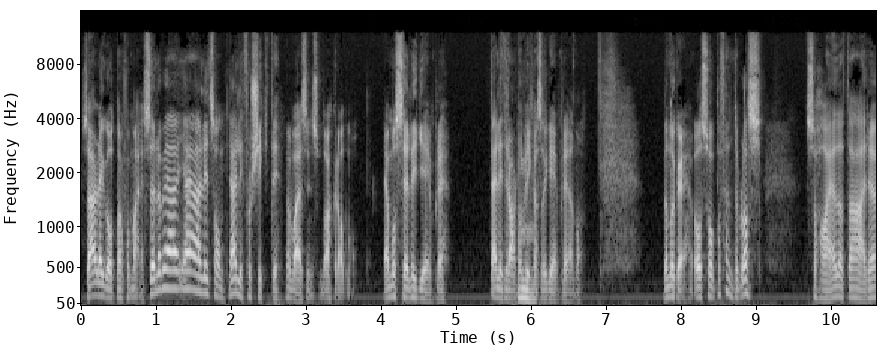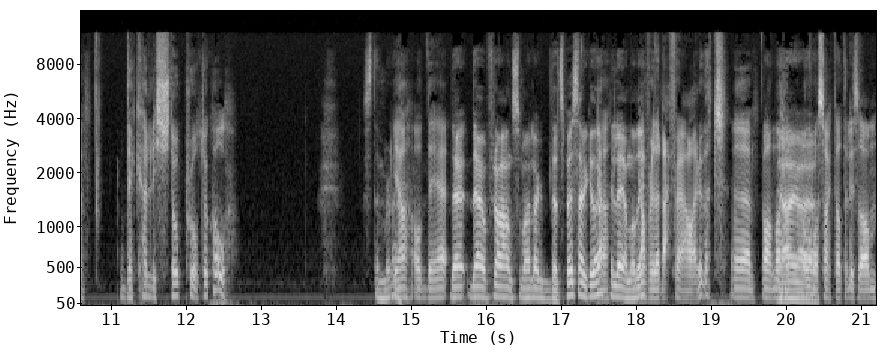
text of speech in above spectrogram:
Så er det godt nok for meg. Selv om jeg, jeg er litt sånn Jeg er litt forsiktig med hva jeg syns om det akkurat nå. Jeg må se litt gameplay. Det er litt rart at vi ikke har sett gameplay ennå. Men OK. Og så på femteplass så har jeg dette her eh, The Callisto Protocol. Stemmer det. Ja, og det det. Det er jo fra han som har lagd Dead Space, er det ikke det? Ja. Eller en av de? Ja, for det er derfor jeg har det, vet du. Uh, han har, Ja, ja, han har sagt at det liksom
